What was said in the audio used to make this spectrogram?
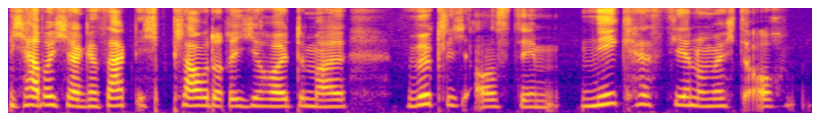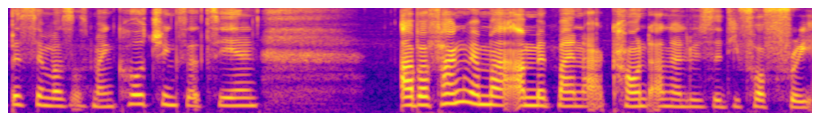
Ich habe euch ja gesagt, ich plaudere hier heute mal wirklich aus dem Nähkästchen und möchte auch ein bisschen was aus meinen Coachings erzählen. Aber fangen wir mal an mit meiner Account-Analyse, die for free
